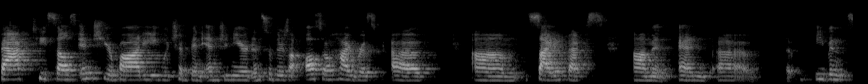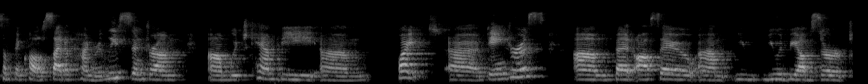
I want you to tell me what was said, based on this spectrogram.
back T cells into your body, which have been engineered. And so there's also high risk of um, side effects and, and uh, even something called cytokine release syndrome, um, which can be um, quite uh, dangerous, um, but also um, you, you would be observed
